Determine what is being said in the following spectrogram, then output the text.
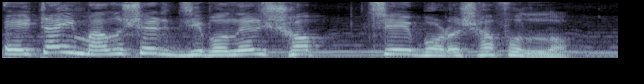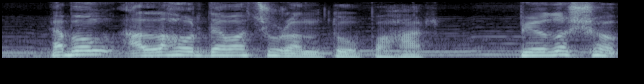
এটাই মানুষের জীবনের সবচেয়ে বড় সাফল্য এবং আল্লাহর দেওয়া চূড়ান্ত উপহার। প্রিয় দর্শক,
